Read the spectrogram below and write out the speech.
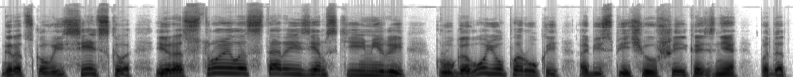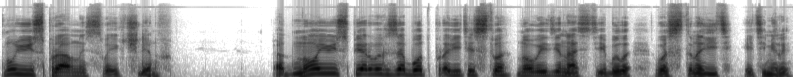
городского и сельского, и расстроила старые земские миры, круговою порукой, обеспечивавшие казне податную исправность своих членов. Одною из первых забот правительства новой династии было восстановить эти миры.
